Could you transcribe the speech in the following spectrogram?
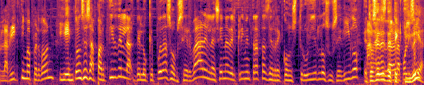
la víctima, perdón, y entonces a partir de, la, de lo que puedas observar en la escena del crimen tratas de reconstruir lo sucedido. Entonces eres detective.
